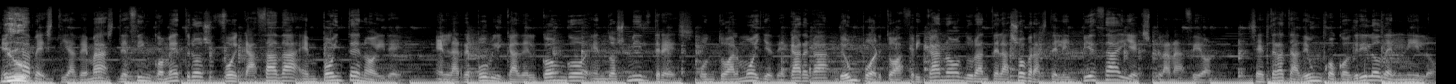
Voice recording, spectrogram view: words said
Esta bestia de más de 5 metros fue cazada en Pointe Noire, en la República del Congo en 2003, junto al muelle de carga de un puerto africano durante las obras de limpieza y explanación. Se trata de un cocodrilo del Nilo,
